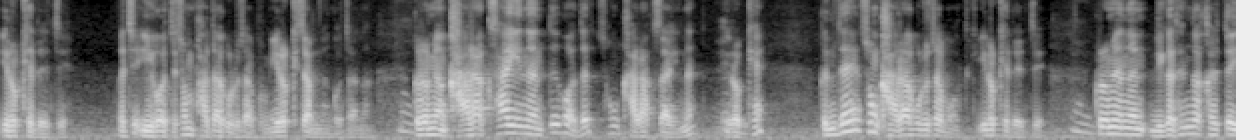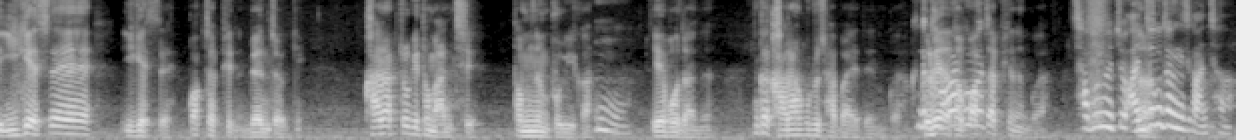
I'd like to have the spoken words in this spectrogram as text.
이렇게 되지. 그렇지? 이거지. 손 바닥으로 잡으면 이렇게 잡는 거잖아. 그러면 가락 사이는 뜨거든. 손 가락 사이는 이렇게. 근데 손 가락으로 잡으면 어떻게? 이렇게 되지. 그러면은 네가 생각할 때 이게 세, 이게 세. 꽉 잡히는 면적이. 가락 쪽이 더 많지. 덮는 부위가. 응. 얘보다는. 그러니까 가락으로 잡아야 되는 거야. 그래야 더 꽉 잡히는 거야. 잡으면 좀 안정적이지가 않잖아.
